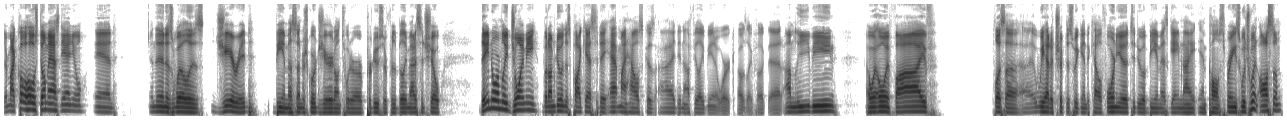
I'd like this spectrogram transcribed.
They're my co-host, dumbass Daniel, and and then as well as Jared, BMS underscore Jared on Twitter, our producer for the Billy Madison Show. They normally join me, but I'm doing this podcast today at my house because I did not feel like being at work. I was like, fuck that. I'm leaving. I went 0 5. Plus, uh, we had a trip this weekend to California to do a BMS game night in Palm Springs, which went awesome.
